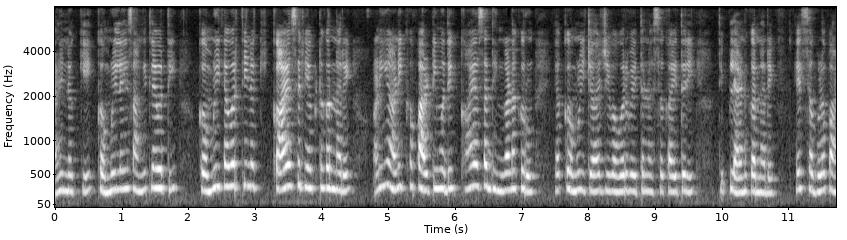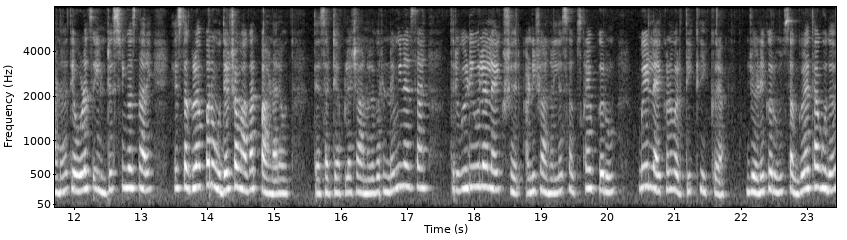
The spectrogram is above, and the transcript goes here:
आणि नक्की कमळीलाही सांगितल्यावरती कमळी त्यावरती नक्की काय असं रिॲक्ट करणार आहे? आणि आणि पार्टीमध्ये काय असा धिंगाणा करून या कमळीच्या जीवावर वेतन असं काहीतरी ती प्लॅन करणार आहे? हे सगळं पाहणं तेवढंच इंटरेस्टिंग असणार आहे. हे सगळं आपण उद्याच्या भागात पाहणार आहोत. त्यासाठी आपल्या चॅनलवर नवीन असाल तर व्हिडिओला लाईक शेअर आणि चॅनलला सबस्क्राईब करून बेल आयकॉनवरती क्लिक करा. जेणेकरून सगळ्यात अगोदर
